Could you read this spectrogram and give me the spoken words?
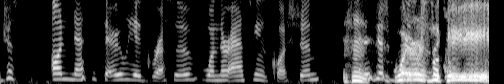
just unnecessarily aggressive when they're asking a question. Just. Where's the key?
